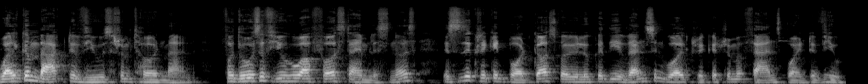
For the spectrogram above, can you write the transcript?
Welcome back to Views from Third Man. For those of you who are first time listeners, this is a cricket podcast where we look at the events in world cricket from a fan's point of view.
